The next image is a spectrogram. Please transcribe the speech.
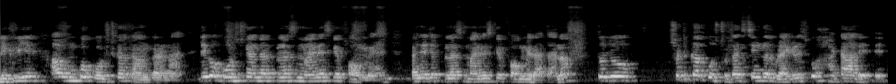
लिख लिए? अब हमको कोष्ट का काम करना है। देखो कोष्ट के अंदर प्लस माइनस के फॉर्म में है। पहले जब प्लस माइनस के फॉर्म में रहता है ना तो जो छोटका कोष्ट होता है सिंगल ब्रैकेट इसको हटा देते।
